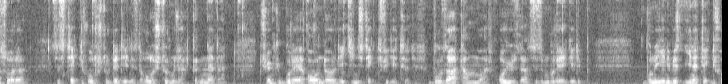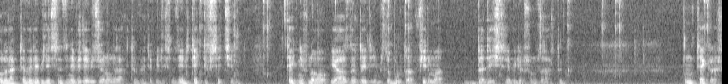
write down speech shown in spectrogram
sonra siz teklif oluştur dediğinizde oluşturmayacaktır. Neden? Çünkü buraya 14'e ikinci teklifi getirdi. Bu zaten var. O yüzden sizin buraya gelip bunu yeni bir yine teklif olarak da verebilirsiniz. Yine bir revizyon olarak da verebilirsiniz. Yeni teklif seçin. Teklif no yazdır dediğimizde burada firma da değiştirebiliyorsunuz artık. Bunu tekrar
